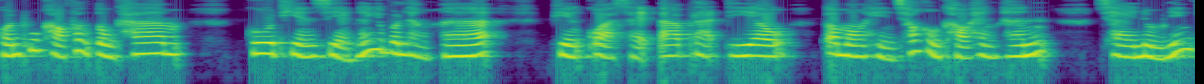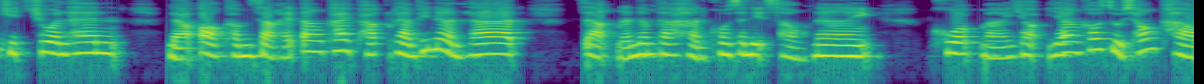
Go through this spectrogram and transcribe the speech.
ค้นภูเขาฝั่งตรงข้าม กูเทียนเสียงนั่งอยู่บนหลังม้า พียงกว่าสายตาปราดเดียว ก็มองเห็นช่องของเขาแห่งนั้น ชายหนุ่มนิ่งคิดชวนแล่น แล้วออกคำสั่งให้ตั้งค่ายพักแรมที่เนินลาด จากนั้นนำทหารคนสนิทสองนาย ควบม้าเหยาะย่างเข้าสู่ช่องเขา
